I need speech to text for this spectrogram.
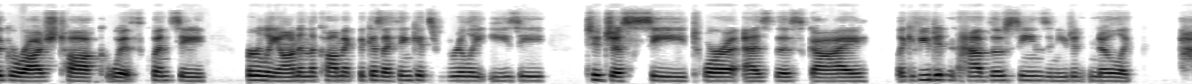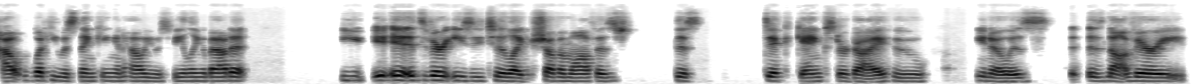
the garage talk with Quincy early on in the comic because I think it's really easy to just see Tora as this guy. Like if you didn't have those scenes and you didn't know like how what he was thinking and how he was feeling about it, you, it, it's very easy to like shove him off as this dick gangster guy who you know is is not very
